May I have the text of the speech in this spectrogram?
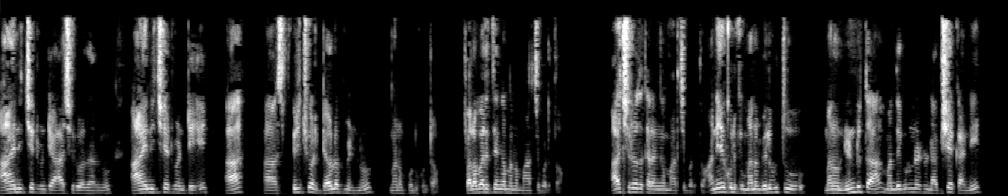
ఆయన ఇచ్చేటువంటి ఆశీర్వాదాలను ఆయన ఇచ్చేటువంటి ఆ స్పిరిచువల్ డెవలప్మెంట్ను మనం పొందుకుంటాం. ఫలభరితంగా మనం మార్చబడతాం. ఆశీర్వాదకరంగా మార్చబడతాం. అనేకులకి మనం వెలుగుతూ మనం నిండుతా మన దగ్గర ఉన్నటువంటి అభిషేకాన్ని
